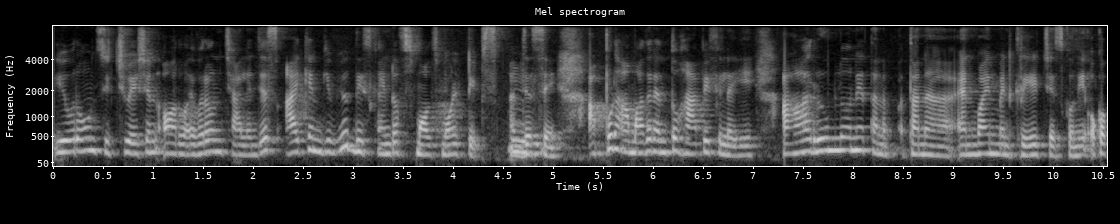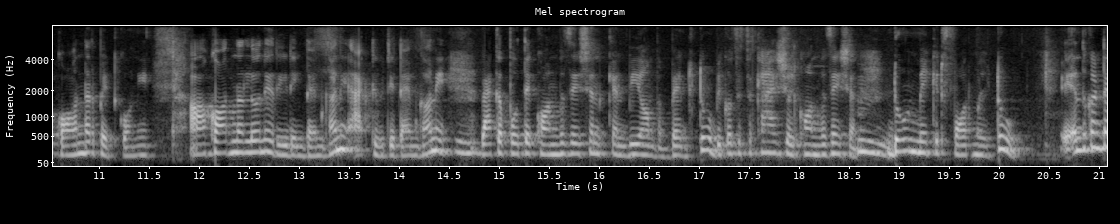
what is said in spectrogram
your own situation or your own challenges i can give you these kind of small small tips. I'm just saying. అప్పుడు ఆ మదర్ ఎంతో హ్యాపీ ఫీల్ అయ్యి ఆ రూమ్లోనే తన తన ఎన్వైరన్మెంట్ క్రియేట్ చేసుకొని ఒక కార్నర్ పెట్టుకొని ఆ కార్నర్లోనే రీడింగ్ టైం కానీ యాక్టివిటీ టైం కానీ లేకపోతే conversation can be on the bed too because it's a casual conversation don't make it formal too ఎందుకంటే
